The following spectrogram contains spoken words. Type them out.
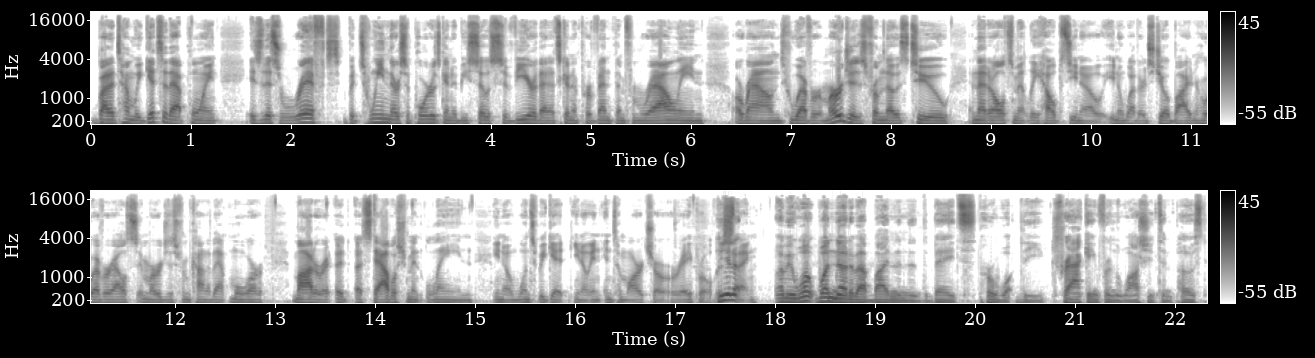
by the time we get to that point, is this rift between their supporters going to be so severe that it's going to prevent them from rallying around whoever emerges from those two, and that it ultimately helps, you know, you know whether it's Joe Biden or whoever else emerges from kind of that more moderate establishment lane, you know, once we get you know in, into March or, or April this you know, thing. I mean, one, one note about Biden in the debates, per the tracking from the Washington Post,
